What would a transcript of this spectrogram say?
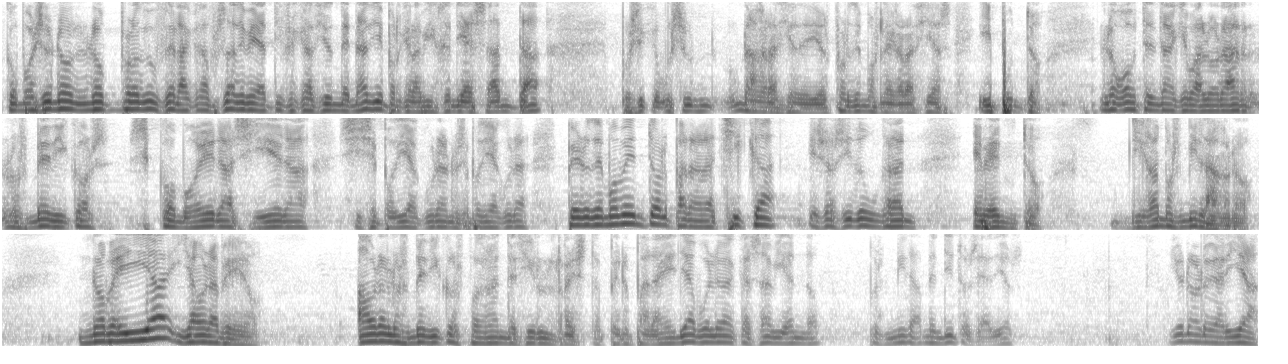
Como eso no, produce la causa de beatificación de nadie, porque la Virgen ya es santa, pues es una gracia de Dios, pues démosle gracias y punto. Luego tendrá que valorar los médicos cómo era, si era, si se podía curar, no se podía curar. Pero de momento, para la chica, eso ha sido un gran evento, digamos milagro. No veía y ahora veo. Ahora los médicos podrán decir el resto, pero para ella vuelve a casa viendo. Pues mira, bendito sea Dios. Yo no le daría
